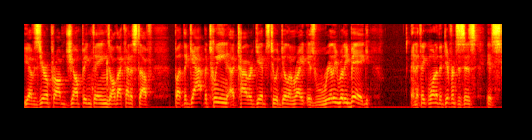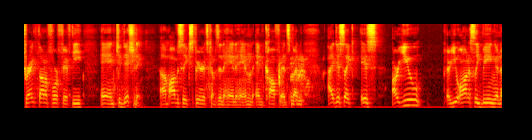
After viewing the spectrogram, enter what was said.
You have zero problem jumping things, all that kind of stuff. But the gap between a Tyler Gibbs to a Dylan Wright is really, really big. And I think one of the differences is is strength on a 450 and conditioning. Um, obviously, experience comes into hand in hand and confidence. But I just like is are you are you honestly being an,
